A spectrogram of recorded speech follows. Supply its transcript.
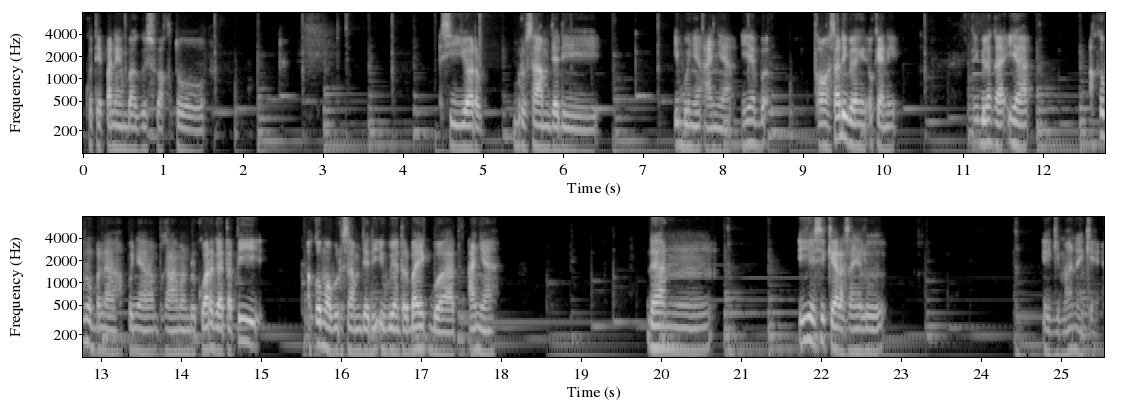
kutipan yang bagus waktu si Yor berusaha menjadi ibunya Anya. Iya, kalau nggak salah dibilang oke nih. Dia bilang kayak iya aku belum pernah punya pengalaman berkeluarga tapi aku mau berusaha menjadi ibu yang terbaik buat Anya dan iya sih kayak rasanya lu ya gimana ya kayak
